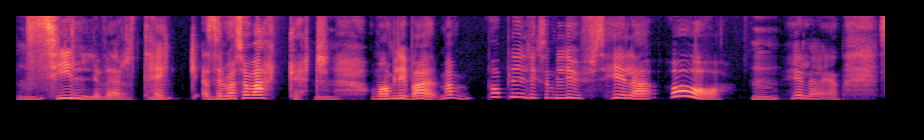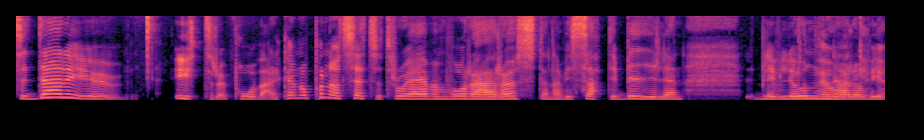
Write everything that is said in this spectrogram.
Mm. silvertäck. Alltså det var så vackert. Mm. Och man blir bara, man, man blir liksom lus hela, åh, Mm. hela en. Så där är ju yttre påverkan och på något sätt så tror jag även våra röster när vi satt i bilen blev lugnare och vi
